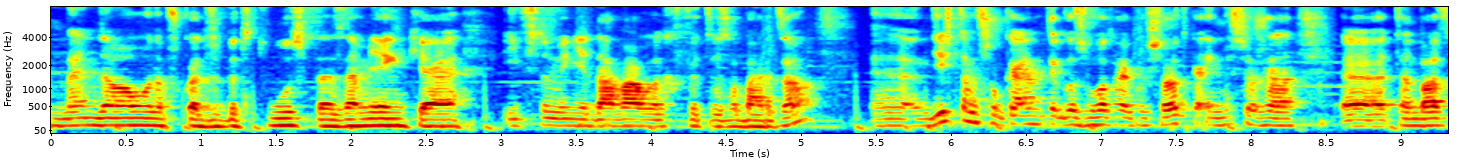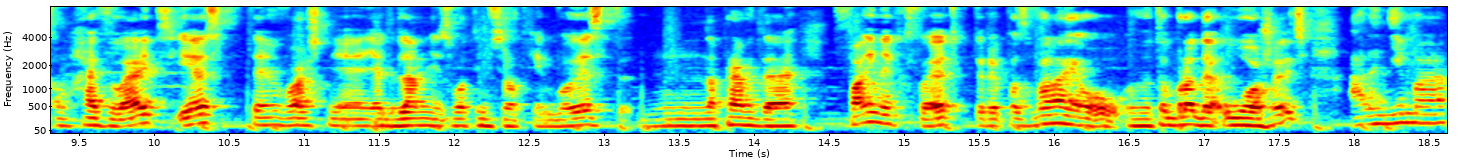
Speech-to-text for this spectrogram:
będą na przykład zbyt tłuste, za miękkie i w sumie nie dawały chwytu za bardzo. E, Gdzieś tam szukałem tego złotego środka i myślę, że e, ten balsam Heavyweight jest tym właśnie jak dla mnie złotym środkiem, bo jest naprawdę fajny chwyt, który pozwala ją e, tą brodę ułożyć, ale nie ma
